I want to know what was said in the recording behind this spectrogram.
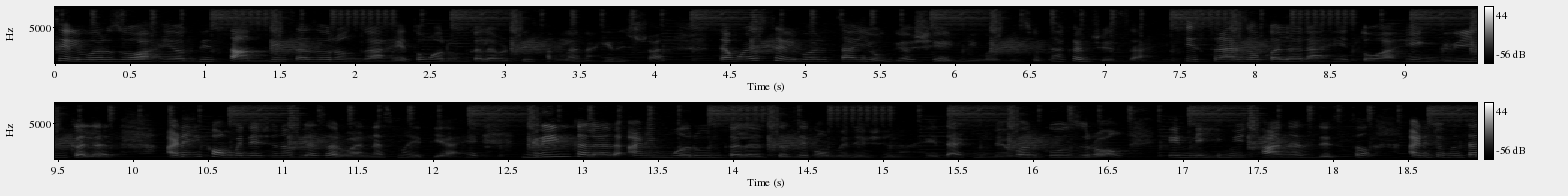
सिल्वर जो आहे अगदी चांदीचा जो रंग आहे तो मरून कलरवरती चांगला नाही दिसणार. त्यामुळे सिल्वरचा योग्य शेड निवडणंसुद्धा गरजेचं आहे. तिसरा जो कलर आहे तो आहे ग्रीन कलर. आणि हे कॉम्बिनेशन आपल्या सर्वांनाच माहिती आहे. ग्रीन कलर आणि मरून कलरचं जे कॉम्बिनेशन आहे दॅट नेवर गोज रॉंग हे नेहमी छानच दिसतं. आणि तुम्ही जर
